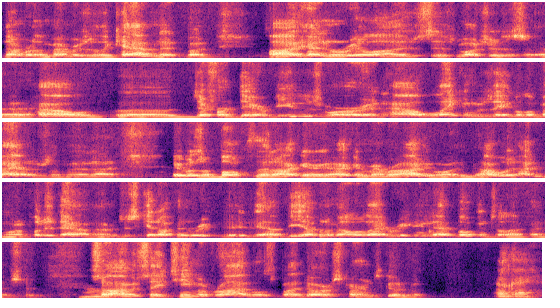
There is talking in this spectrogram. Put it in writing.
a number of the members of the cabinet, but I hadn't realized as much as uh, how uh, different their views were and how Lincoln was able to manage them. And I, it was a book that I can I can remember. I didn't I would I didn't want to put it down. I would just get up and read. I'd be up in the middle of the night reading that book until I finished it. Oh. So I would say Team of Rivals by Doris Kearns Goodwin. Okay.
